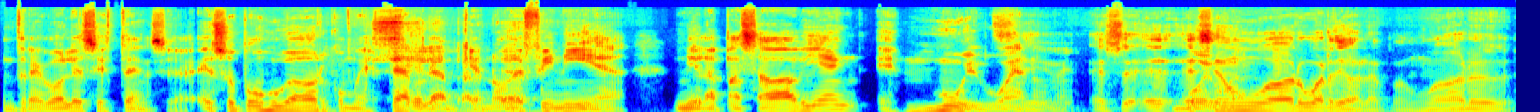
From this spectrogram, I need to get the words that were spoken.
entre gol y asistencia. Eso para un jugador como Sterling, que no definía ni la pasaba bien, es muy bueno. Sí, man. ese, Muy es un jugador Guardiola, pues, un jugador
